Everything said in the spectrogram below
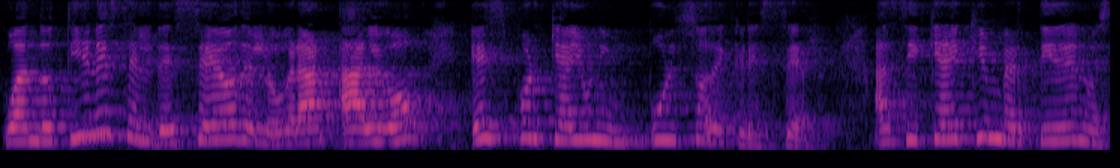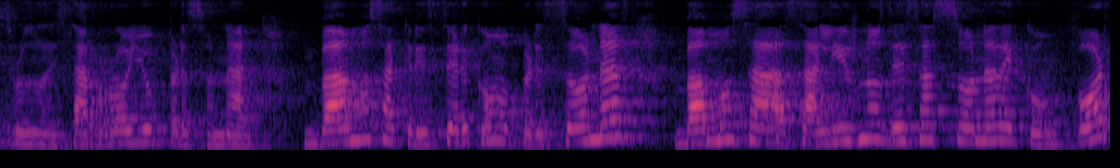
Cuando tienes el deseo de lograr algo es porque hay un impulso de crecer. Así que hay que invertir en nuestro desarrollo personal. Vamos a crecer como personas, vamos a salirnos de esa zona de confort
